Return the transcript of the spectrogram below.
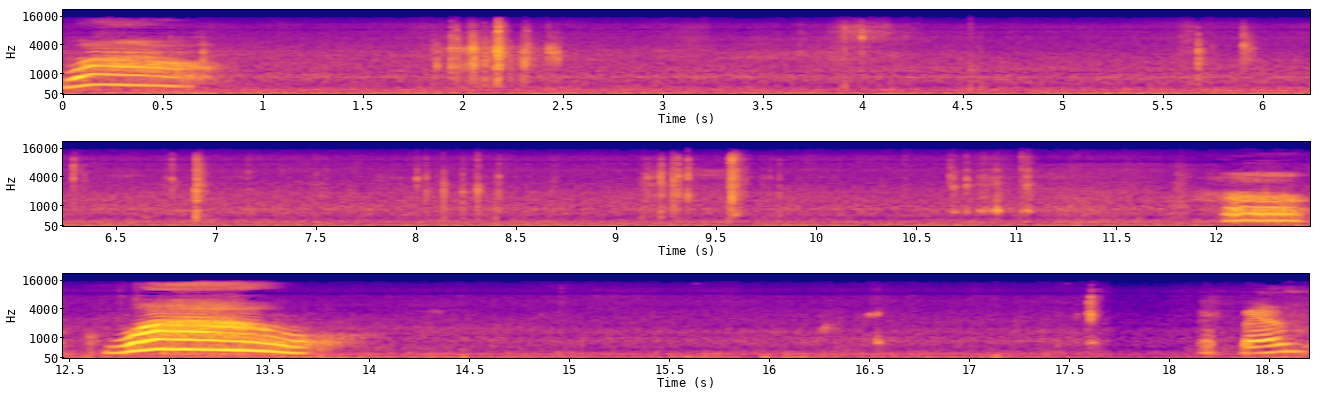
wow. Wow. Open.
